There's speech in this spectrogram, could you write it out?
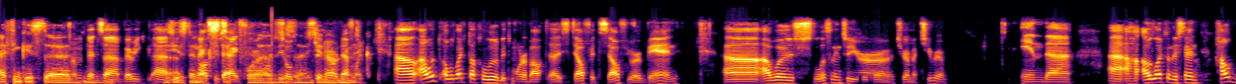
I think it's uh, um, that's a very uh, this is the next step for uh, this uh, general definitely. Uh, I would I would like to talk a little bit more about uh, Stealth itself, your band. Uh, I was listening to your to your material, and uh, uh, I would like to understand how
